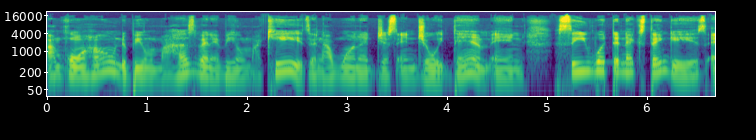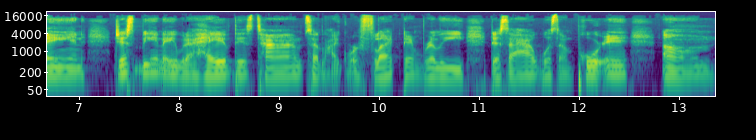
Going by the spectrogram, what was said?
I'm going home to be with my husband and be with my kids, and I want to just enjoy them and see what the next thing is, and just being able to have this time to like reflect and really decide what's important. Um,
